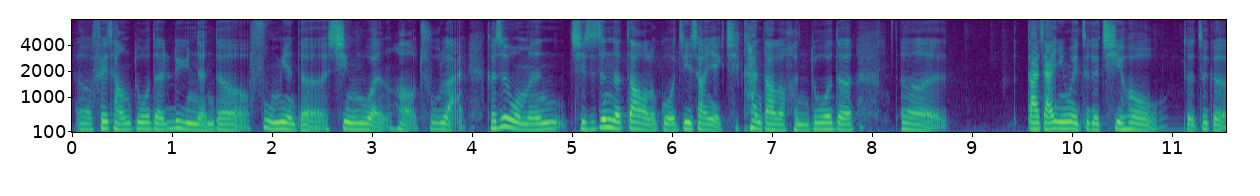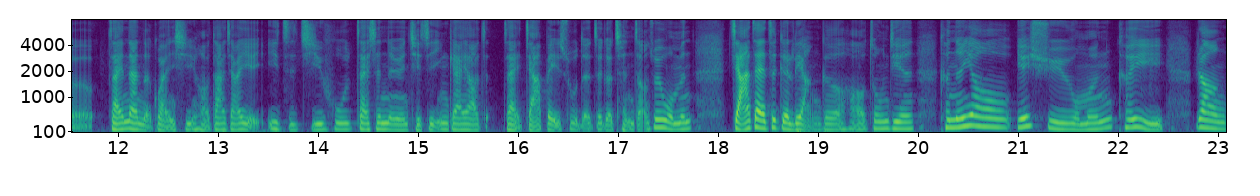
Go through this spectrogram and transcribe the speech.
呃，非常多的绿能的负面的新闻哈出来。可是我们其实真的到了国际上，也看到了很多的呃。大家因为这个气候的这个灾难的关系，哈，大家也一直几乎再生能源其实应该要再加倍数的这个成长，所以我们夹在这个两个哈中间，可能要也许我们可以让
